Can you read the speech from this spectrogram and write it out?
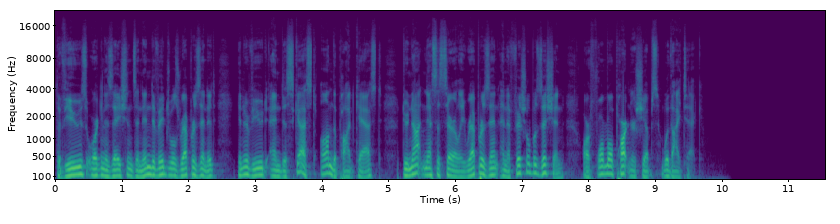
The views, organizations, and individuals represented, interviewed, and discussed on the podcast do not necessarily represent an official position or formal partnerships with I-TEC.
